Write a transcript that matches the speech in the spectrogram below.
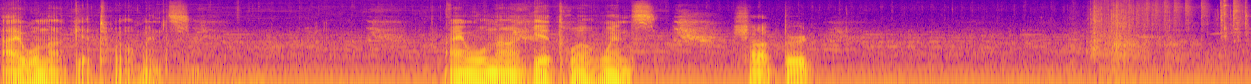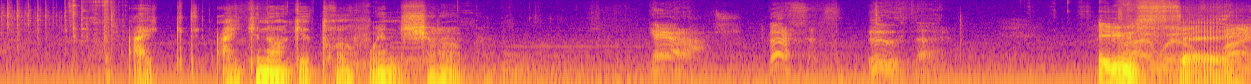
I will not get 12 wins. I will not get 12 wins. Shut up, Bert. I, I cannot get 12 wins. Shut up. Garrosh versus Uther. Uther.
